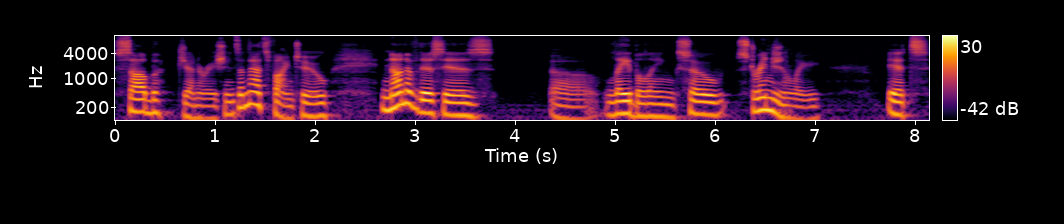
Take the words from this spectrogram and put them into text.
sub generations, and that's fine too. None of this is uh, labeling so stringently. It's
